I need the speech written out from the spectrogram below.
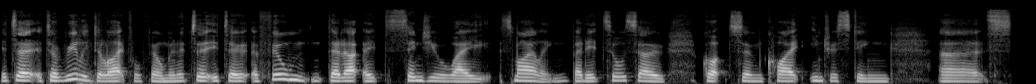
It's a it's a really delightful film, and it's a it's a, a film that uh, it sends you away smiling, but it's also got some quite interesting uh, s-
